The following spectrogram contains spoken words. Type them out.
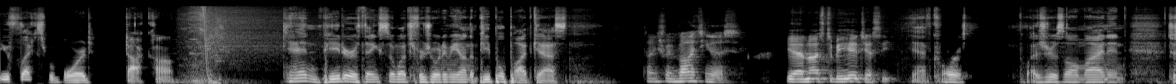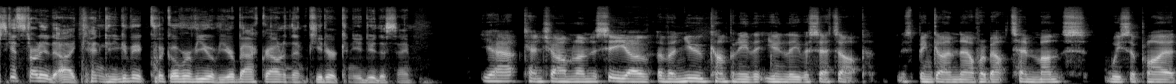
uflexreward.com. Ken, Peter, thanks so much for joining me on the People Podcast. Thanks for inviting us. Yeah, nice to be here, Jesse. Yeah, of course. Pleasure is all mine. And just to get started, uh, Ken, can you give me a quick overview of your background? And then, Peter, can you do the same? Yeah, Ken Charman. I'm the CEO of a new company that Unilever set up. It's been going now for about 10 months. We supply a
